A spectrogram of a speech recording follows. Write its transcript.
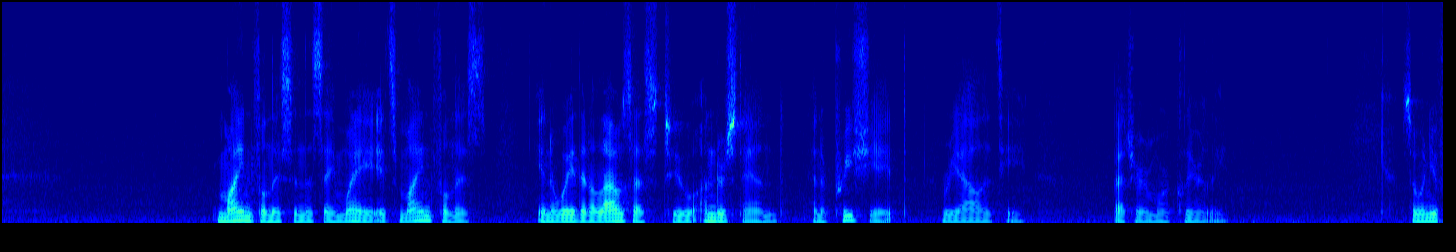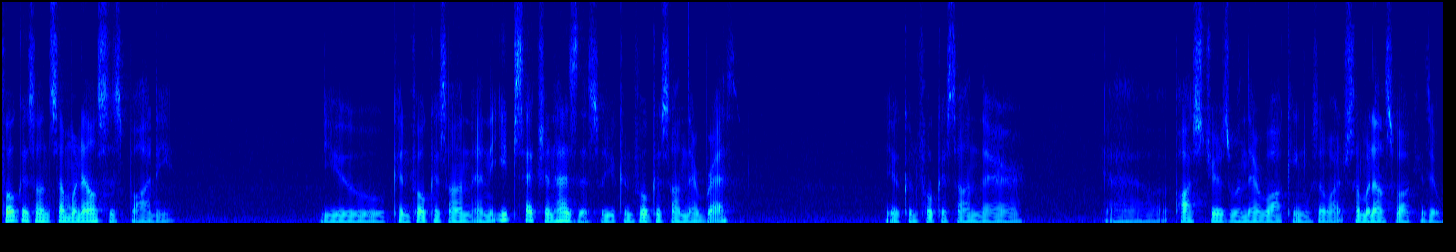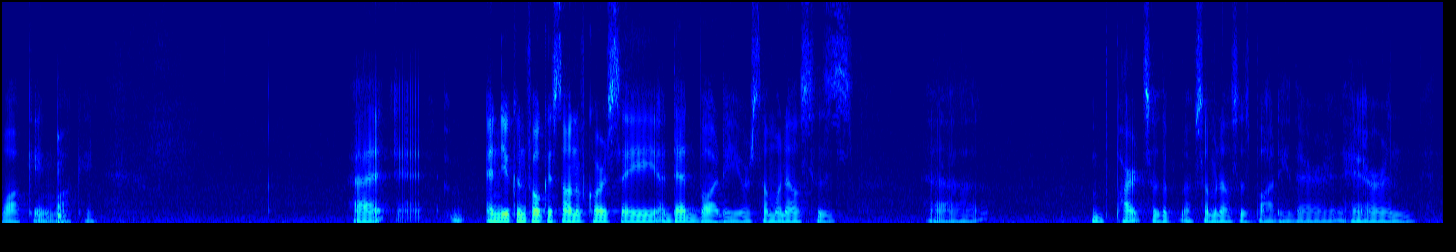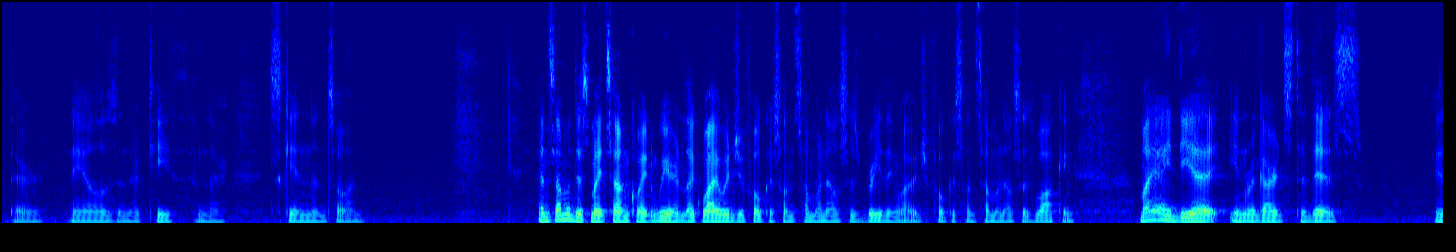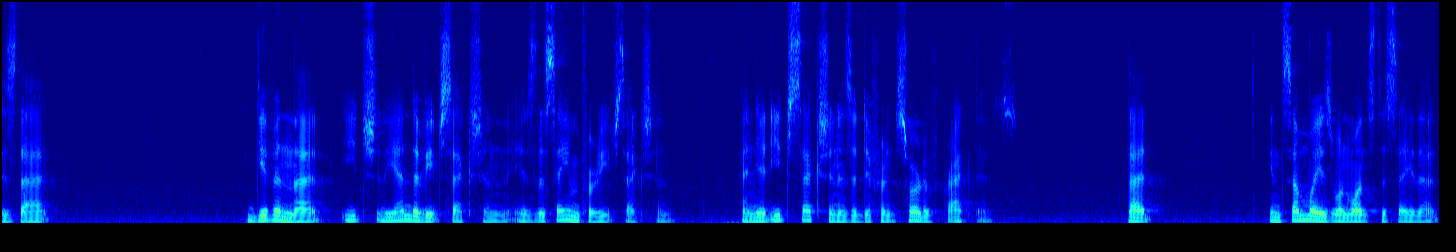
mindfulness in the same way, it's mindfulness in a way that allows us to understand and appreciate reality better and more clearly. So when you focus on someone else's body, you can focus on, and each section has this, so you can focus on their breath, you can focus on their uh, postures when they're walking, so watch someone else walking, they're walking, walking. Uh, and you can focus on, of course, a, a dead body or someone else's uh, parts of the of someone else's body, their hair and, and their nails and their teeth and their skin and so on. And some of this might sound quite weird, like why would you focus on someone else's breathing? Why would you focus on someone else's walking? My idea in regards to this is that given that each the end of each section is the same for each section, and yet each section is a different sort of practice, that in some ways one wants to say that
